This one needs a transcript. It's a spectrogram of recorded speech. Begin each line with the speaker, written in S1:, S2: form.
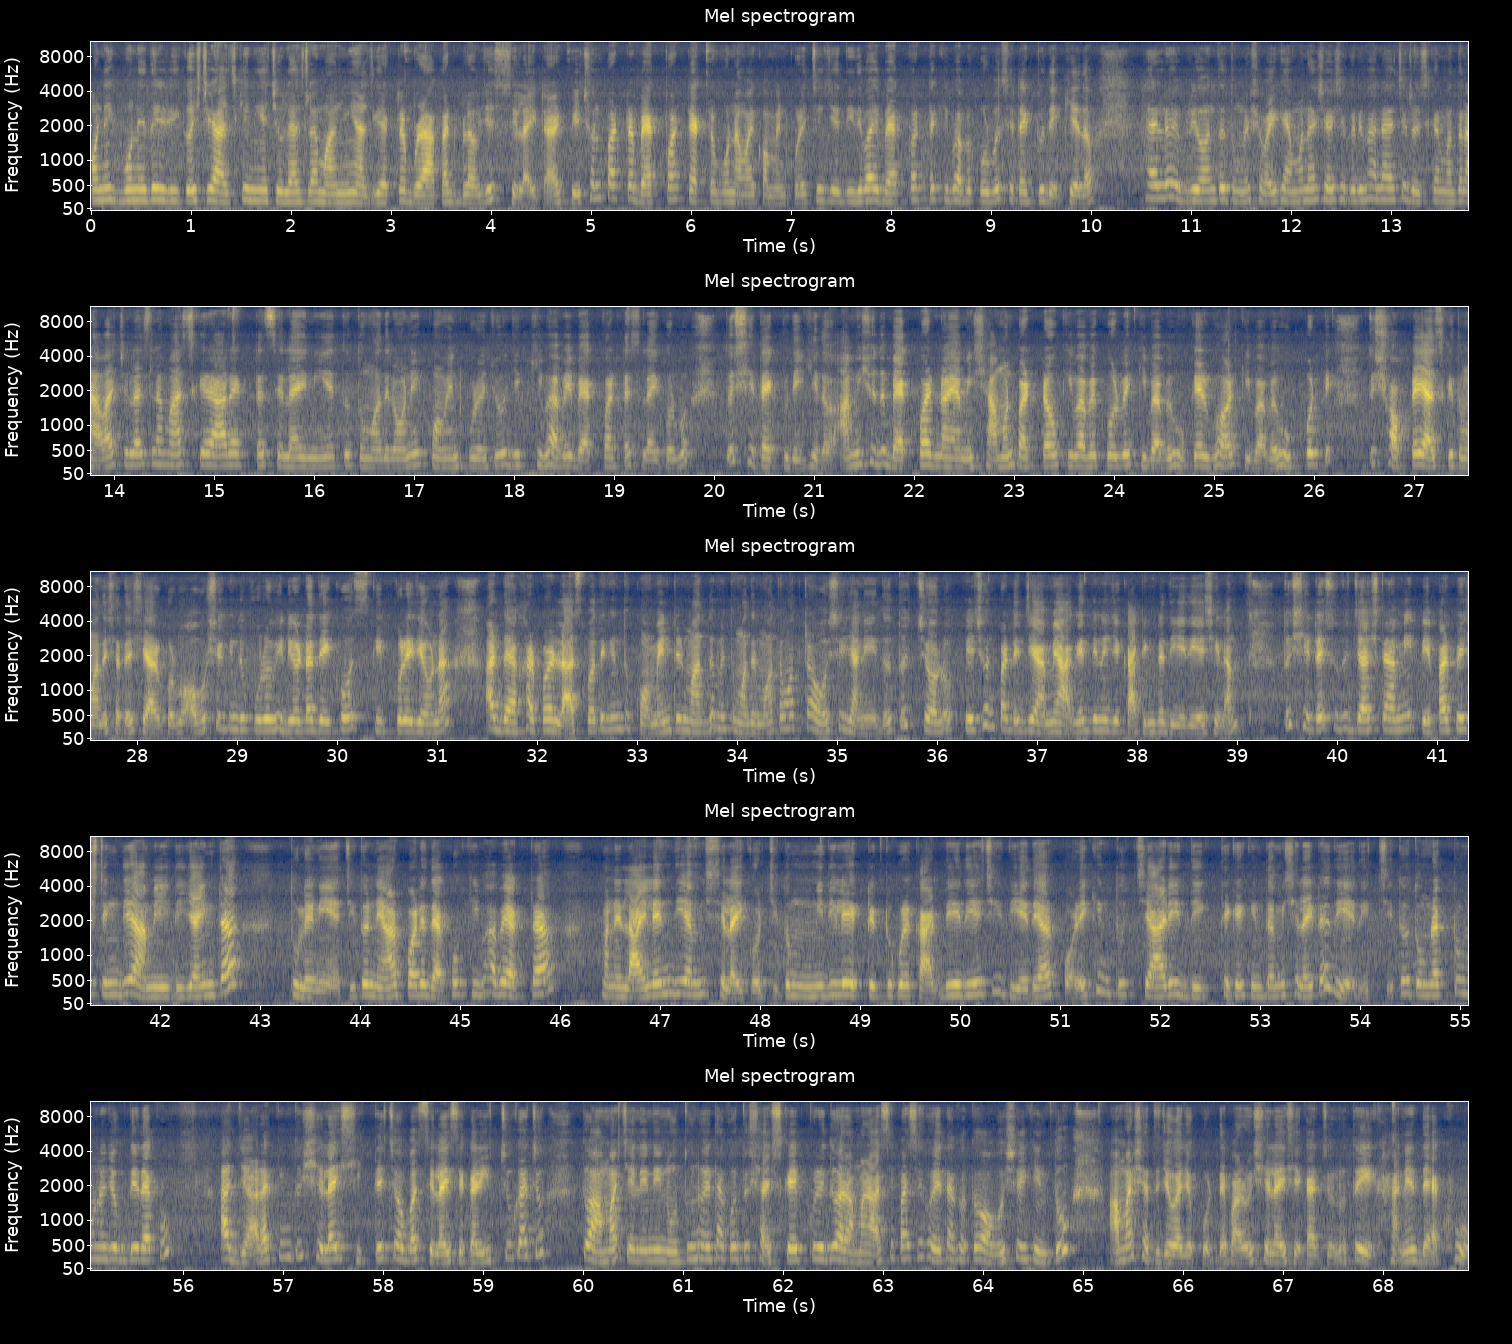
S1: অনেক বোনেদের রিকোয়েস্টে আজকে নিয়ে চলে আসলাম আমি। আজকে একটা ব্রাকাট ব্লাউজের সেলাইটা। আর পেছন পার্টটা ব্যাক পার্টটা একটা বোন আমায় কমেন্ট করেছে যে, দিদিভাই ব্যাক পার্টটা কীভাবে করব সেটা একটু দেখিয়ে দাও। হ্যালো এভরিওয়ান, তো তোমরা সবাই কেমন আছো? আশা করি ভালো আছো। রোজকার মতন আবার চলে আসলাম আজকে আর একটা সেলাই নিয়ে। তো তোমাদের অনেক কমেন্ট করেছ যে কীভাবে ব্যাক পার্টটা সেলাই করব। তো সেটা একটু দেখিয়ে দাও। আমি শুধু ব্যাক পার্ট নয়, আমি সামন পার্টটাও কীভাবে করবে, কীভাবে হুকের ঘর, কীভাবে হুক করতে, তো সবটাই আজকে তোমাদের সাথে শেয়ার করব। অবশ্যই কিন্তু পুরো ভিডিওটা দেখো স্কিপ করে যেও না। আর দেখার পরে লাস্ট পথে কিন্তু কমেন্টের মাধ্যমে তোমাদের মতামতটা অবশ্যই জানিয়ে দিও। তো চলো, পেছন পার্টে যে আমি আগের দিনে যে কাটিংটা দিয়ে দিয়েছিলাম, তো সেটাই শুধু জাস্ট আমি পেপার পেস্টিং দিয়ে আমি এই ডিজাইনটা তুলে নিয়েছি। তো নেওয়ার পরে দেখো কীভাবে একটা মানে লাইলেন দিয়ে আমি সেলাই করছি। তো মিডিলে একটু একটু করে কাট দিয়ে দিয়েছি। দিয়ে দেওয়ার পরে কিন্তু চারিদিক থেকে কিন্তু আমি সেলাইটা দিয়ে দিচ্ছি। তো তোমরা একটু মনোযোগ দিয়ে দেখো। আর যারা কিন্তু সেলাই শিখতে চাও বা সেলাই শেখার ইচ্ছুক আছো, তো আমার চ্যানেলে নতুন হয়ে থাকো তো সাবস্ক্রাইব করে দিও। আর আমার আশেপাশে হয়ে থাকো তো অবশ্যই কিন্তু আমার সাথে যোগাযোগ করতে পারো সেলাই শেখার জন্য। তো এখানে দেখো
